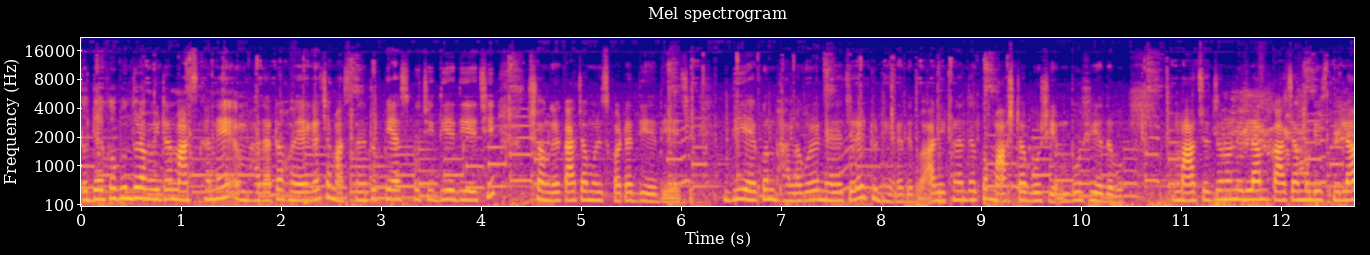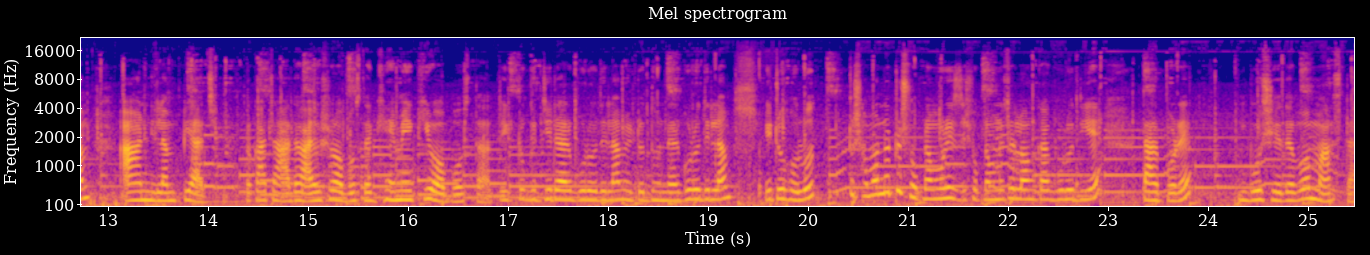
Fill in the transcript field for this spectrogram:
তো দেখো বন্ধুরা, আমি এটার মাঝখানে ভাজাটা হয়ে গেছে। মাঝখানে একটু পেঁয়াজ কুচি দিয়ে দিয়েছি, সঙ্গে কাঁচামরিচ কটা দিয়ে দিয়েছি। দিয়ে এখন ভালো করে নেড়ে চেড়ে একটু ঢেকে দেবো। আর এখানে দেখো মাছটা বসিয়ে বসিয়ে দেবো। মাছের জন্য নিলাম কাঁচামরিচ, নিলাম আর নিলাম পেঁয়াজ। তো কাঁচা আদা, আয়ুষের অবস্থা, ঘেমে কি অবস্থা? তো একটু জিরার গুঁড়ো দিলাম, একটু ধনিয়ার গুঁড়ো দিলাম, একটু হলুদ, একটু সামান্য একটু শুকনো মরিচ, শুকনো মরিচের লঙ্কা গুঁড়ো দিয়ে তারপরে বসিয়ে দেবো মাছটা।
